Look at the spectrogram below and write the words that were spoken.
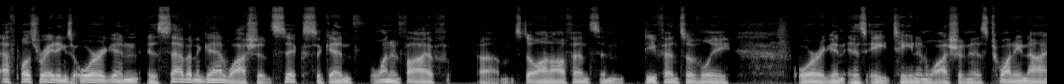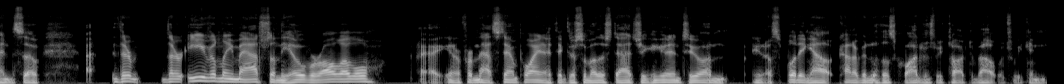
F plus ratings, Oregon is seven again, Washington six again, one and five, um, still on offense and defensively. Oregon is 18 and Washington is 29. So uh, they're they're evenly matched on the overall level. You know, from that standpoint, I think there's some other stats you can get into on you know splitting out kind of into those quadrants we talked about, which we can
